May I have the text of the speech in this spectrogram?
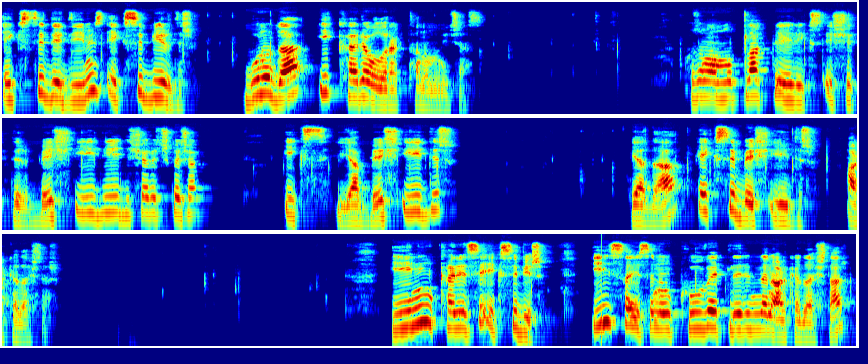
eksi dediğimiz eksi 1'dir. Bunu da i kare olarak tanımlayacağız. O zaman mutlak değer x eşittir 5i diye dışarı çıkacak. X ya 5i'dir ya da eksi 5i'dir arkadaşlar. i'nin karesi eksi 1. i sayısının kuvvetlerinden arkadaşlar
